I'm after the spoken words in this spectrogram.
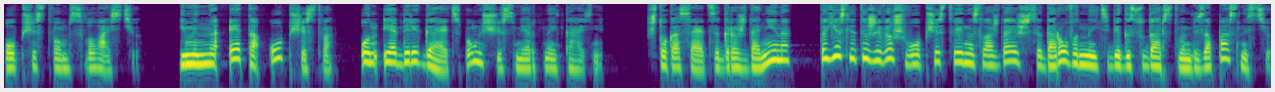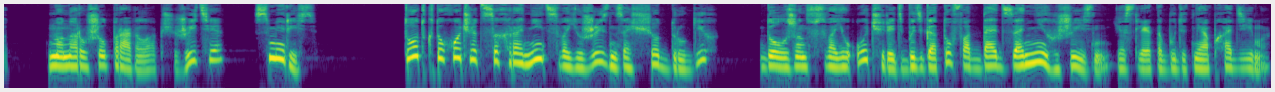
обществом с властью. Именно это общество он и оберегает с помощью смертной казни. Что касается гражданина, то если ты живешь в обществе и наслаждаешься дарованной тебе государством безопасностью, но нарушил правила общежития, смирись. Тот, кто хочет сохранить свою жизнь за счет других, должен, в свою очередь, быть готов отдать за них жизнь, если это будет необходимо.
